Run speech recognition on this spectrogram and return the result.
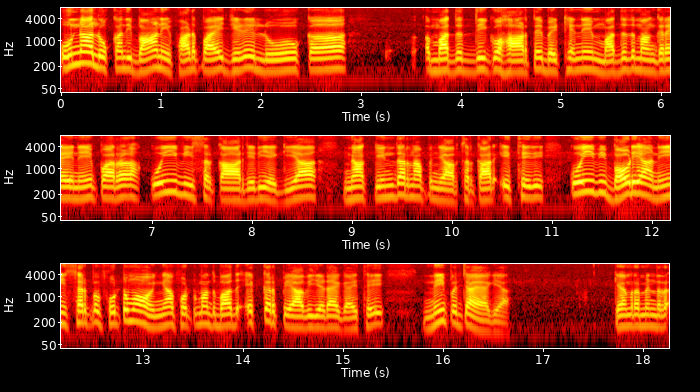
ਉਹਨਾਂ ਲੋਕਾਂ ਦੀ ਬਾਹ ਨਹੀਂ ਫੜ ਪਾਏ ਜਿਹੜੇ ਲੋਕ ਮਦਦ ਦੀ ਗੁਹਾਰ ਤੇ ਬੈਠੇ ਨੇ, ਮਦਦ ਮੰਗ ਰਹੇ ਨੇ, ਪਰ ਕੋਈ ਵੀ ਸਰਕਾਰ ਜਿਹੜੀ ਹੈਗੀ ਆ, ਨਾ ਕੇਂਦਰ, ਨਾ ਪੰਜਾਬ ਸਰਕਾਰ ਇੱਥੇ ਦੀ ਕੋਈ ਵੀ ਬੌੜਿਆ ਨਹੀਂ, ਸਿਰਫ ਫੋਟੋਆਂ ਹੋਈਆਂ, ਫੋਟੋਆਂ ਤੋਂ ਬਾਅਦ 1 ਰੁਪਿਆ ਵੀ ਜਿਹੜਾ ਹੈਗਾ ਇੱਥੇ ਨਹੀਂ ਪਹੁੰਚਾਇਆ ਗਿਆ। ਕੈਮਰਾਮੈਨ ਰ-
